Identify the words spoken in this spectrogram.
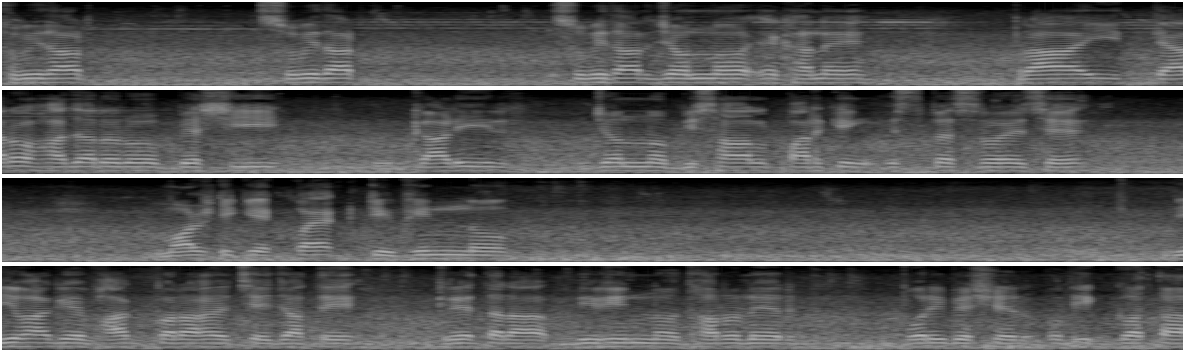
সুবিধার সুবিধার সুবিধার জন্য এখানে প্রায় তেরো হাজারেরও বেশি গাড়ির জন্য বিশাল পার্কিং স্পেস রয়েছে। মলটিকে কয়েকটি ভিন্ন বিভাগে ভাগ করা হয়েছে যাতে ক্রেতারা বিভিন্ন ধরনের পরিবেশের অভিজ্ঞতা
